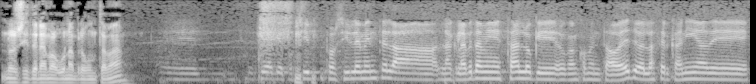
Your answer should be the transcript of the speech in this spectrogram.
No sé si tenemos alguna pregunta más que posiblemente la, clave también está en lo que, lo que han comentado ellos, en la cercanía de,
